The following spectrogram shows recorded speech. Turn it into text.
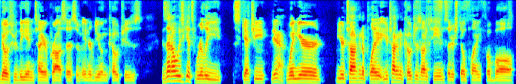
go through the entire process of interviewing coaches because that always gets really sketchy Yeah. when you're you're talking to play you're talking to coaches on teams that are still playing football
